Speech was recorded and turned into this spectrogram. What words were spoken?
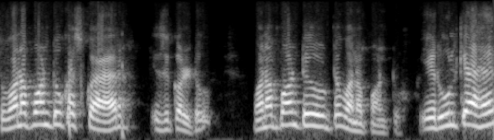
So 1 upon 2 का square is equal to 1 upon 2 to 1 upon 2. ये रूल क्या है?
